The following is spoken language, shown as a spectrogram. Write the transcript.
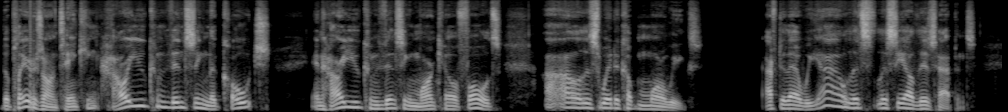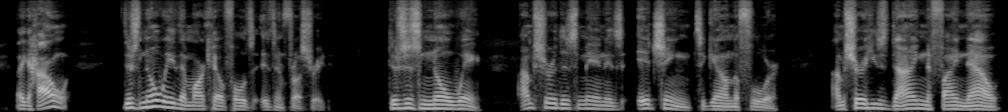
the players aren't tanking. How are you convincing the coach and how are you convincing Markelle Fultz? Oh, let's wait a couple more weeks. After that week, oh, let's let's see how this happens. Like how there's no way that Markelle Fultz isn't frustrated. There's just no way. I'm sure this man is itching to get on the floor. I'm sure he's dying to find out,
